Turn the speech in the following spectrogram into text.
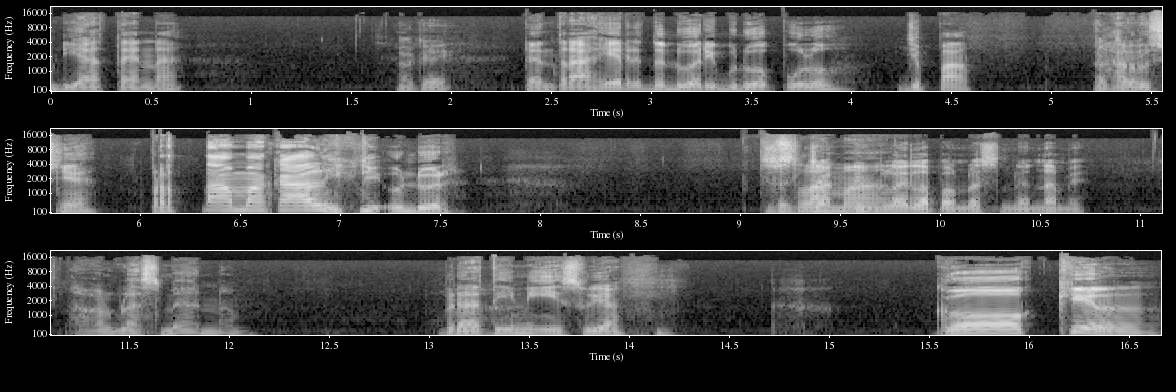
di Athena Oke. Dan terakhir itu 2020 Jepang. Oke. Harusnya pertama kali diundur. Terus Sejak selama dimulai 1896 ya. 1896. Berarti ini isu yang gokil.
